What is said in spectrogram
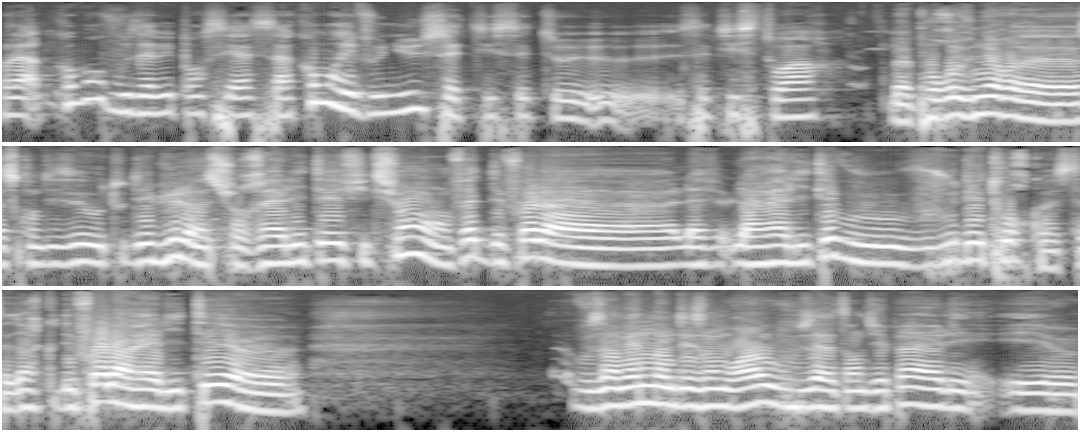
Voilà, comment vous avez pensé à ça? Comment est venue cette, cette, euh, cette histoire? Bah pour revenir à ce qu'on disait au tout début sur réalité et fiction, en fait, des fois la, réalité vous, vous, joue des tours. C'est-à-dire que des fois la réalité euh, vous emmène dans des endroits où vous attendiez pas à aller. Et euh,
